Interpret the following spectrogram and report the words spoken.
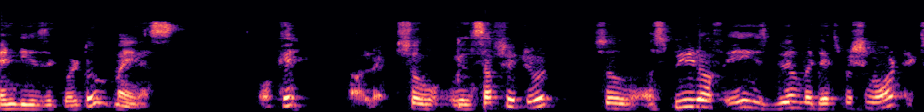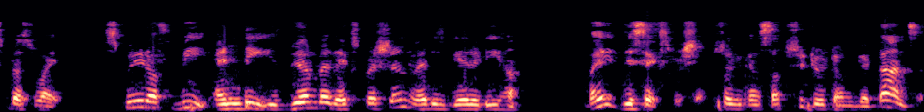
ND is equal to minus. Okay. All right. So we'll substitute so speed of A is given by the expression what? X plus Y. Speed of B and D is given by the expression where is gear D? Huh? By this expression. So you can substitute and get the answer.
